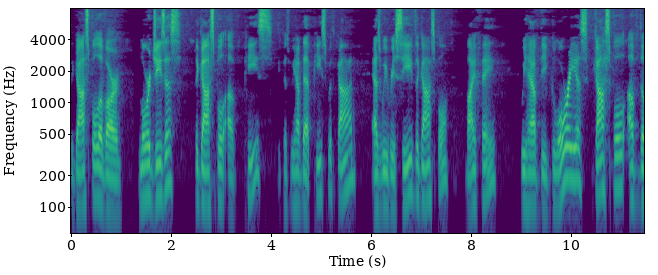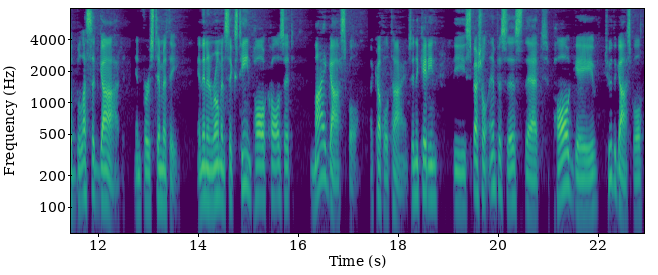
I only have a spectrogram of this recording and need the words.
the gospel of our Lord Jesus, the gospel of peace, because we have that peace with God as we receive the gospel by faith. We have the glorious gospel of the blessed God in 1 Timothy. And then in Romans 16, Paul calls it my gospel a couple times, indicating the special emphasis that Paul gave to the gospel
